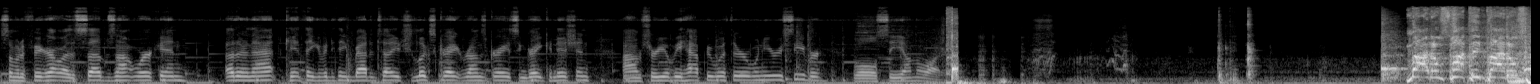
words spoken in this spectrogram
So I'm gonna figure out why the sub's not working. Other than that, can't think of anything bad to tell you. She looks great, runs great, it's in great condition. I'm sure you'll be happy with her when you receive her. We'll see you on the water. Models popping bottles.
